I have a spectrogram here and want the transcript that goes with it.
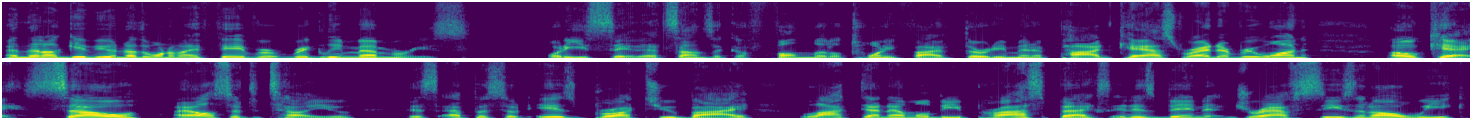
and then I'll give you another one of my favorite Wrigley memories. What do you say? That sounds like a fun little 25, 30 minute podcast, right, everyone? Okay, so I also have to tell you this episode is brought to you by Locked On MLB Prospects. It has been draft season all week,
